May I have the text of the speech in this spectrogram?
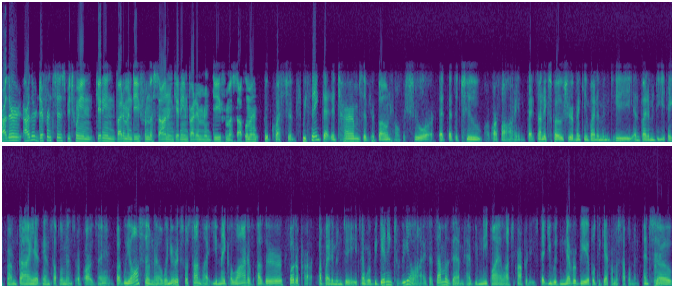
are there are there differences between getting vitamin D from the sun and getting vitamin D from a supplement? Good question. We think that in terms of your bone health, for sure, that, that the two are fine. That sun exposure, making vitamin D, and vitamin D you take from diet and supplements are, are the same. But we also know when you're exposed to sunlight, you make a lot of other photoproducts of vitamin D, and we're beginning to realize that some of them have unique biological properties that you would never be able to get from a supplement. And hmm. so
